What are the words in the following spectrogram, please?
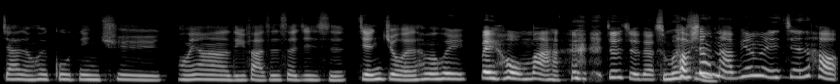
家人会固定去同样的理发师、设计师剪久了，他们会背后骂，就觉得好像哪边没剪好。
